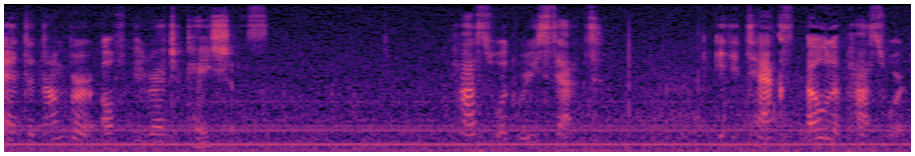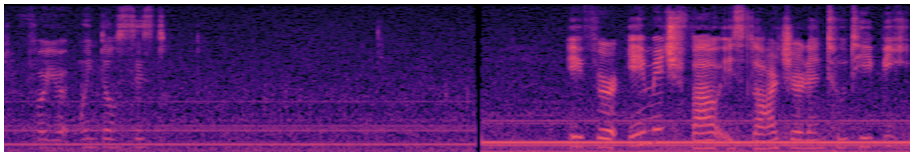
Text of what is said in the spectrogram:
and the number of eradications. Password reset. It detects all the password for your Windows system. If your image file is larger than 2 TB,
